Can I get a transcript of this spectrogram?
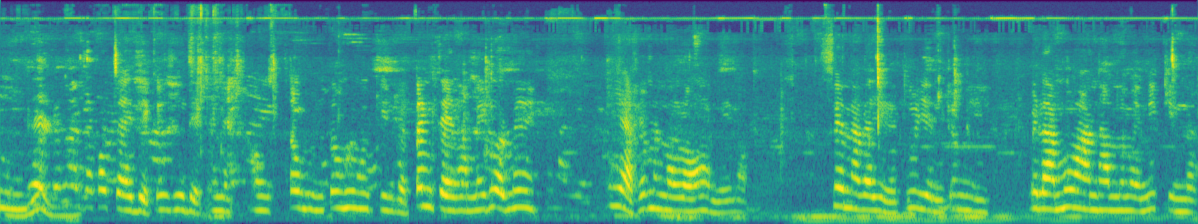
มทวดก็น่าจะเข้าใจเด็กก็คือเด็กอันเนี้ยเอาเต้าหู้เต้าหู้มากินก่อนตั้งใจทำให้ทวดไม่ไม่อยากให้มันมาร้องแบบนี้หรอกเส้นอะไรอยู่ในตู้เย็นก็มี เวลาเมื่อวานทำทำไมไม่กินล่ะ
